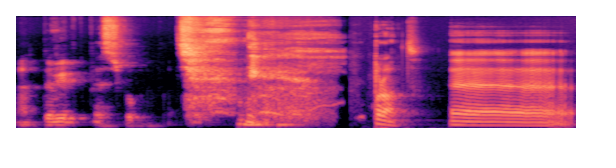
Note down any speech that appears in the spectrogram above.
Ah, David, peço desculpa. Pronto. Uh,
